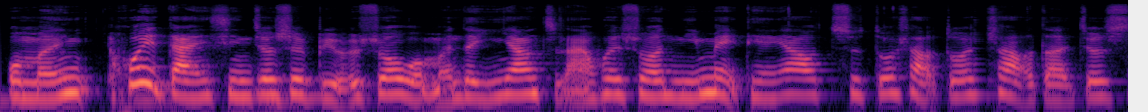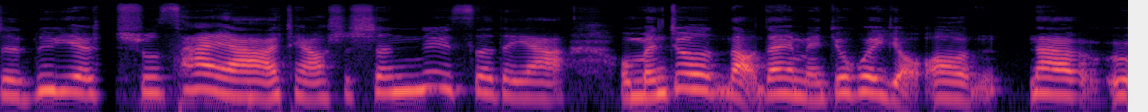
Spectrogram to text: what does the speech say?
我们会担心，就是比如说我们的营养指南会说你每天要吃多少多少的，就是绿叶蔬菜呀，而且要是深绿色的呀，我们就脑袋里面就会有哦，那如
